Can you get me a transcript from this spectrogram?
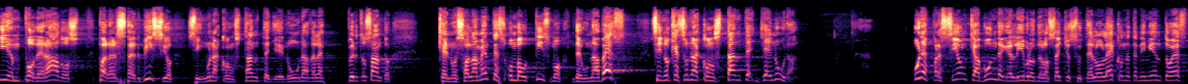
y empoderados para el servicio sin una constante llenura del Espíritu Santo, que no solamente es un bautismo de una vez, sino que es una constante llenura. Una expresión que abunda en el libro de los Hechos, si usted lo lee con detenimiento, es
